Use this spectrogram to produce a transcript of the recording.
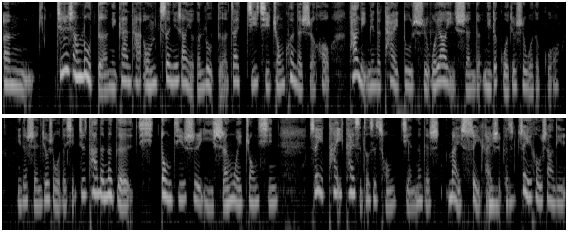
嗯，其实像路德，你看他，我们圣经上有个路德，在极其穷困的时候，他里面的态度是：我要以神的，你的国就是我的国，你的神就是我的心，就是他的那个动机是以神为中心，所以他一开始都是从捡那个麦穗开始，嗯、可是最后上帝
